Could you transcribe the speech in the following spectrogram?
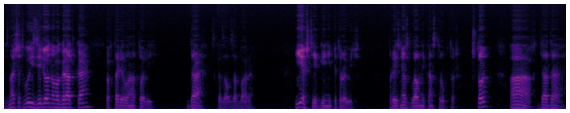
«Значит, вы из зеленого городка?» — повторил Анатолий. «Да», — сказал Забара. «Ешьте, Евгений Петрович», — произнес главный конструктор. «Что? Ах, да-да.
